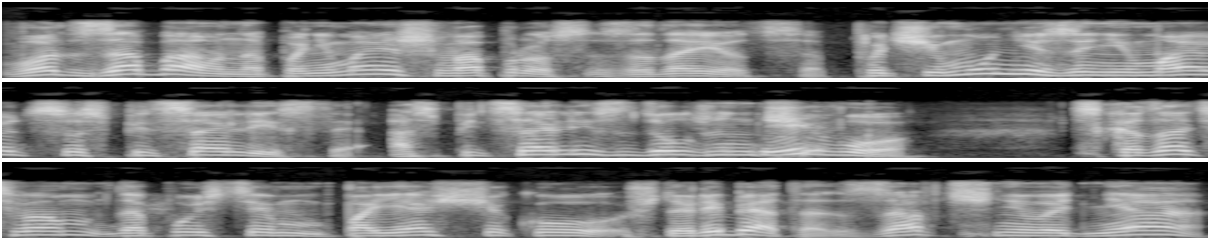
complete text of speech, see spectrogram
Вот забавно, понимаешь, вопрос задается. Почему не занимаются специалисты? А специалист должен И? чего? Сказать вам, допустим, по ящику, что, ребята, с завтрашнего дня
